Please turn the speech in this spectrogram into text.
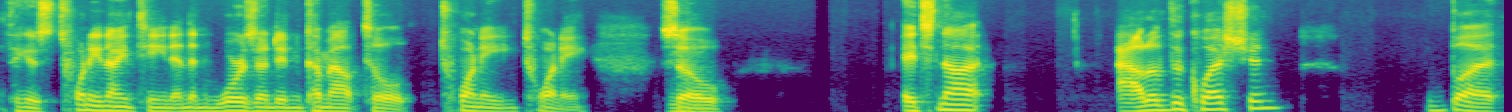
I think it was 2019, and then Warzone didn't come out till 2020. So mm-hmm. it's not out of the question, but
